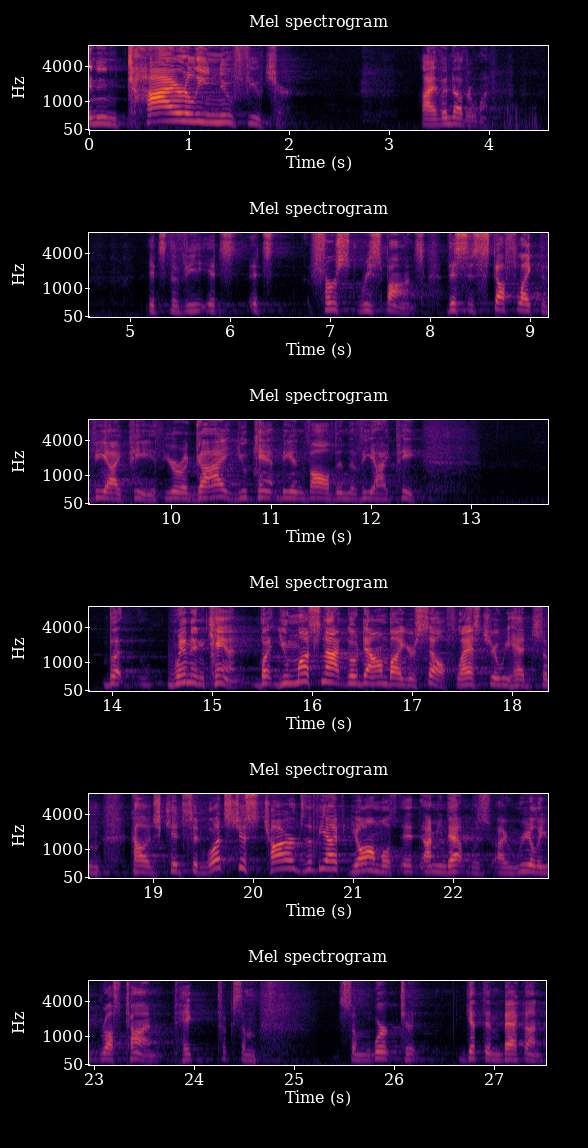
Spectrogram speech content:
an entirely new future. I have another one. It's the v, it's it's first response. This is stuff like the VIP. If you're a guy, you can't be involved in the VIP. But women can. But you must not go down by yourself. Last year we had some college kids said, well, "Let's just charge the VIP." You almost. It, I mean, that was a really rough time. Take, took some some work to get them back on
